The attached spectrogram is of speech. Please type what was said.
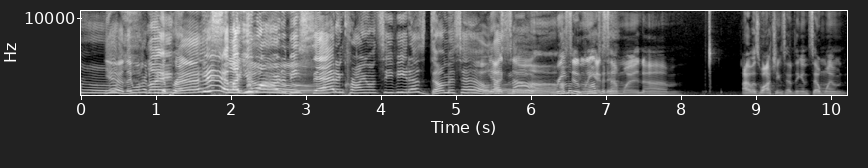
uh," Yeah, they want her to be depressed. Yeah, like, Like, you want her to be sad and cry on TV. That's dumb as hell. Yeah, like so nah. I'ma recently, someone, um, I was watching something and someone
